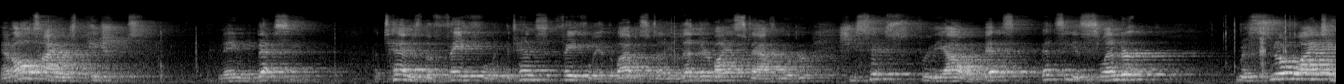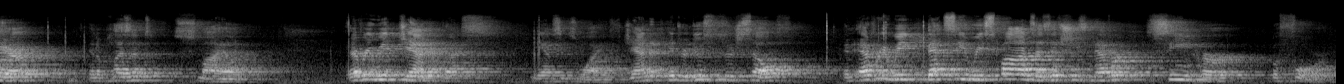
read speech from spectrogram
An Alzheimer's patient named Betsy attends, the faithfully, attends faithfully at the Bible study, led there by a staff worker. She sits through the hour. Bets, Betsy is slender, with snow white hair and a pleasant smile. Every week, Janet, that's Yancey's wife, Janet introduces herself, and every week Betsy responds as if she's never seen her before.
